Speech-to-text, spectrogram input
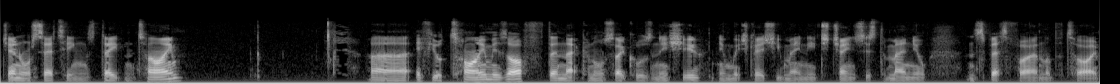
general settings date and time uh, if your time is off then that can also cause an issue in which case you may need to change this to manual and specify another time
